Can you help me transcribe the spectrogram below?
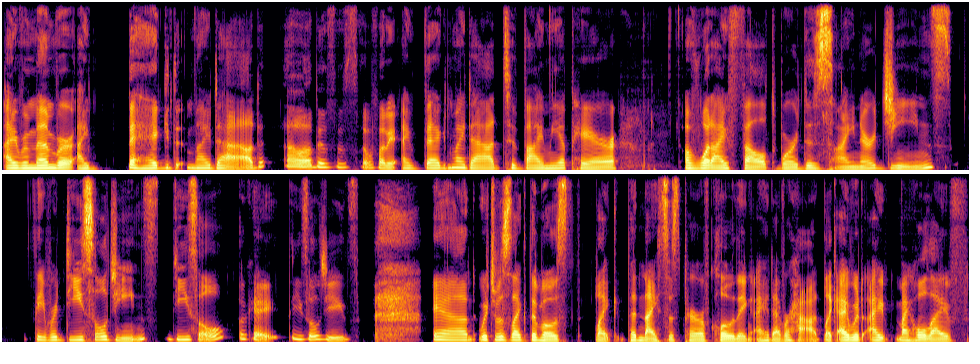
I remember I begged my dad. Oh, this is so funny. I begged my dad to buy me a pair of what I felt were designer jeans. They were diesel jeans, diesel, okay, diesel jeans. And which was like the most like the nicest pair of clothing I had ever had. Like I would I my whole life.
